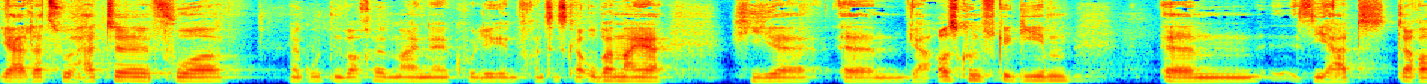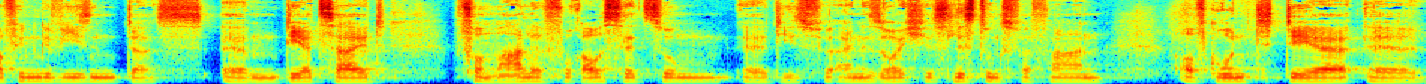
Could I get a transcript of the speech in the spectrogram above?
Ja, dazu hatte vor einer guten Woche meine Kollegin Franziska Obermeier hier ähm, ja, Auskunft gegeben. Ähm, sie hat darauf hingewiesen, dass ähm, derzeit formale Voraussetzungen, äh, die es für ein solches Listungsverfahren aufgrund der äh,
